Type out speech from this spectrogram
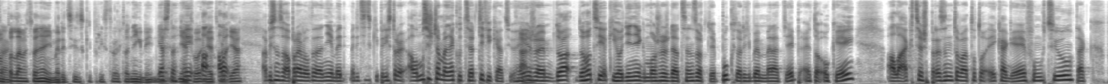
No tak. podľa mňa to nie je medicínsky prístroj, to nikdy Jasne, ne, hej, ale, aby som sa opravil, teda nie je medicínsky prístroj, ale musíš tam mať nejakú certifikáciu, hej, že do, do hociakých hodiniek môžeš dať senzor tep typu, ktorý ti bude merať tep je to OK, ale ak chceš prezentovať toto EKG funkciu, tak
